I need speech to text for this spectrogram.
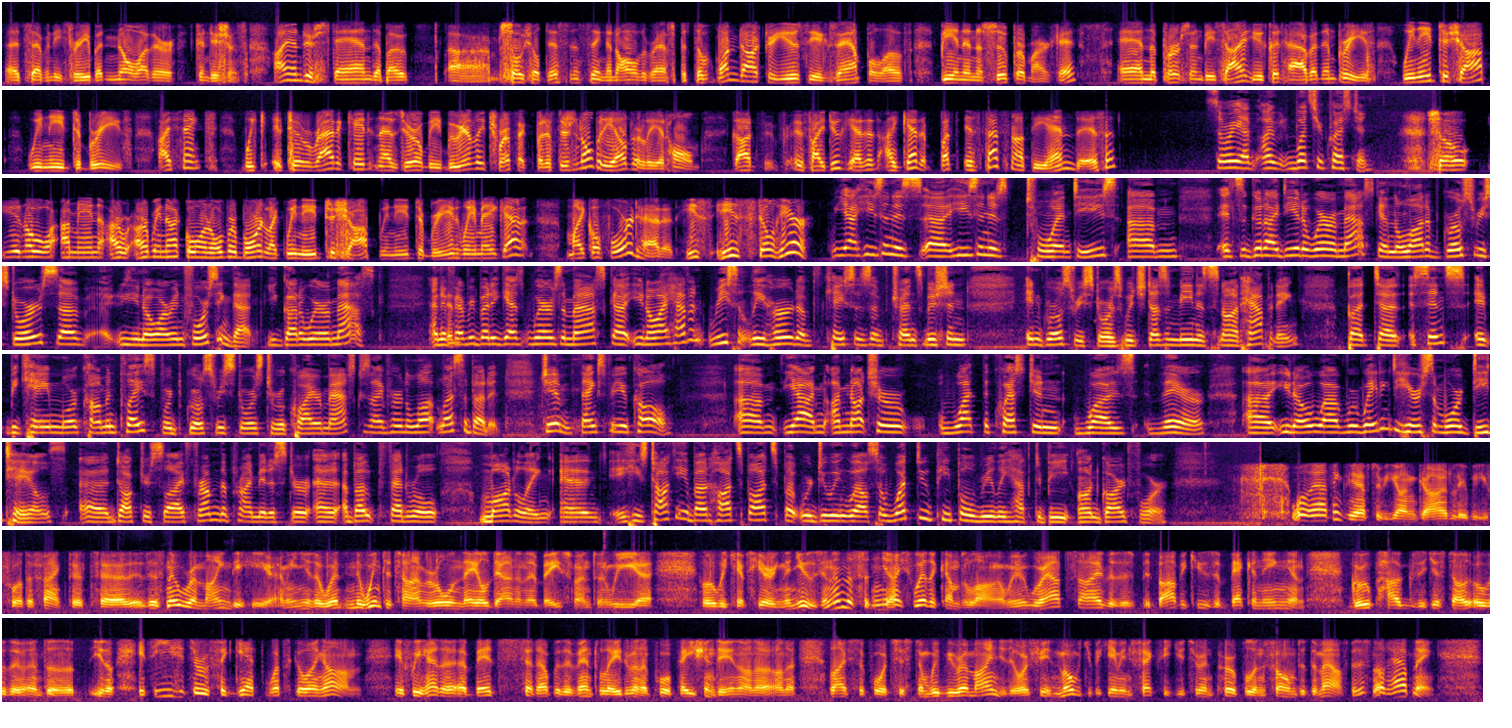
at 73, but no other conditions. I understand about um, social distancing and all the rest, but the one doctor used the example of being in a supermarket and the person beside you could have it and breathe. We need to shop we need to breathe. I think we to eradicate it and have zero be really terrific. But if there's nobody elderly at home, God, if I do get it, I get it. But is that's not the end, is it? Sorry, I, I, what's your question? So you know, I mean, are are we not going overboard? Like we need to shop, we need to breathe, we may get it. Michael Ford had it. He's he's still here. Yeah, he's in his uh, he's in his twenties. Um, it's a good idea to wear a mask, and a lot of grocery stores, uh, you know, are enforcing that. You got to wear a mask. And if and, everybody gets wears a mask, uh, you know, I haven't recently heard of cases of transmission in grocery stores, which doesn't mean it's not happening. But uh, since it became more commonplace for grocery stores to require masks, I've heard a lot less about it. Jim, thanks for your call. Um, yeah, I'm, I'm not sure what the question was there. Uh, you know, uh, we're waiting to hear some more details, uh, Dr. Sly, from the Prime Minister uh, about federal modeling. And he's talking about hotspots, but we're doing well. So, what do people really have to be on guard for? Well, I think they have to be unguardly before the fact that uh, there's no reminder here. I mean, you know, in the winter time, we're all nailed down in the basement, and we, uh, well, we kept hearing the news. And then the nice weather comes along, and we're, outside with the barbecues are beckoning, and group hugs are just over the, the, you know, it's easy to forget what's going on. If we had a, a bed set up with a ventilator and a poor patient in on a, on a life support system, we'd be reminded. Or if you, the moment you became infected, you turned purple and foamed at the mouth. But it's not happening.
